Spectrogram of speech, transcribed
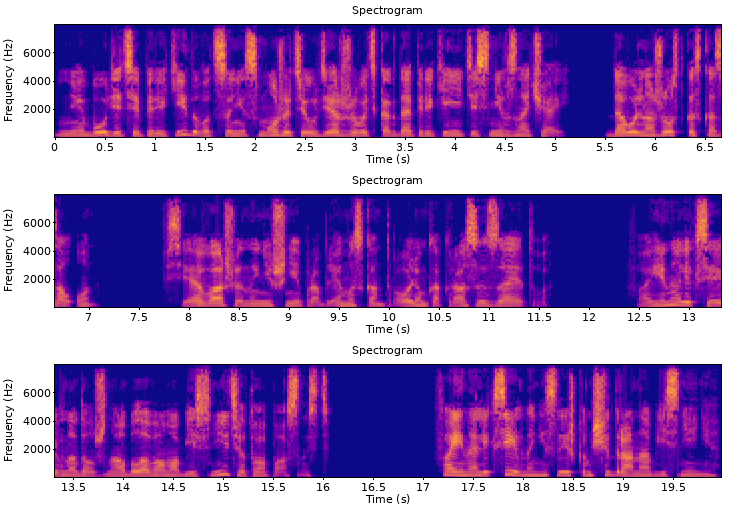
«Не будете перекидываться, не сможете удерживать, когда перекинетесь невзначай», — довольно жестко сказал он. «Все ваши нынешние проблемы с контролем как раз из-за этого. Фаина Алексеевна должна была вам объяснить эту опасность. Фаина Алексеевна не слишком щедра на объяснение.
